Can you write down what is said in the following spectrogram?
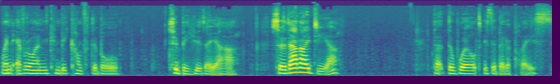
when everyone can be comfortable to be who they are. So, that idea that the world is a better place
